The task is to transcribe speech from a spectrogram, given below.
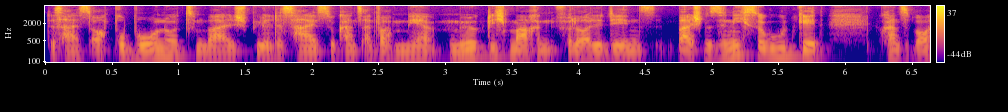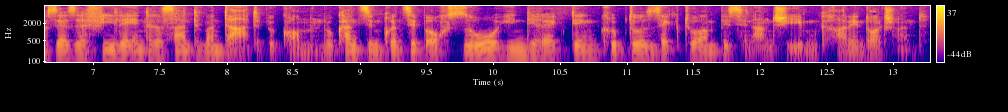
Das heißt auch pro bono zum Beispiel. Das heißt, du kannst einfach mehr möglich machen für Leute, denen es beispielsweise nicht so gut geht. Du kannst aber auch sehr, sehr viele interessante Mandate bekommen. Du kannst im Prinzip auch so indirekt den Kryptosektor ein bisschen anschieben, gerade in Deutschland.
